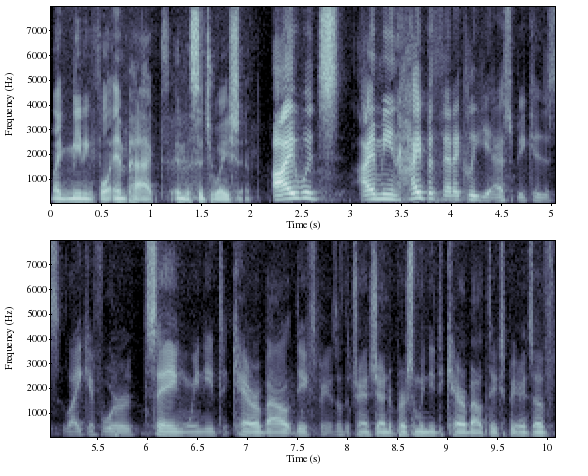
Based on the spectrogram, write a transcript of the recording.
like meaningful impact in the situation I would. s- I mean, hypothetically, yes, because like if we're saying we need to care about the experience of the transgender person, we need to care about the experience of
